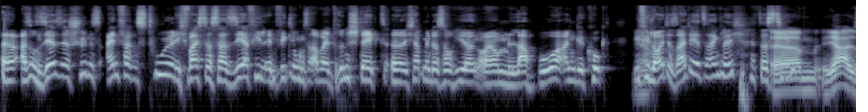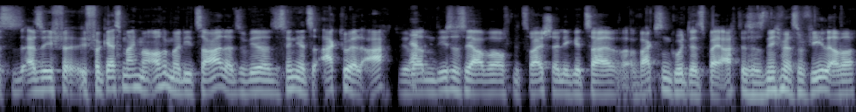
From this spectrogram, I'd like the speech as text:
äh, also ein sehr, sehr schönes, einfaches Tool. Ich weiß, dass da sehr viel Entwicklungsarbeit drinsteckt. Äh, ich habe mir das auch hier in eurem Labor angeguckt. Wie viele Leute seid ihr jetzt eigentlich, das Team? Ähm, ja, es, also ich, ich vergesse manchmal auch immer die Zahl. Also wir sind jetzt aktuell acht. Wir ja. werden dieses Jahr aber auf eine zweistellige Zahl wachsen. Gut, jetzt bei acht ist es nicht mehr so viel, aber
